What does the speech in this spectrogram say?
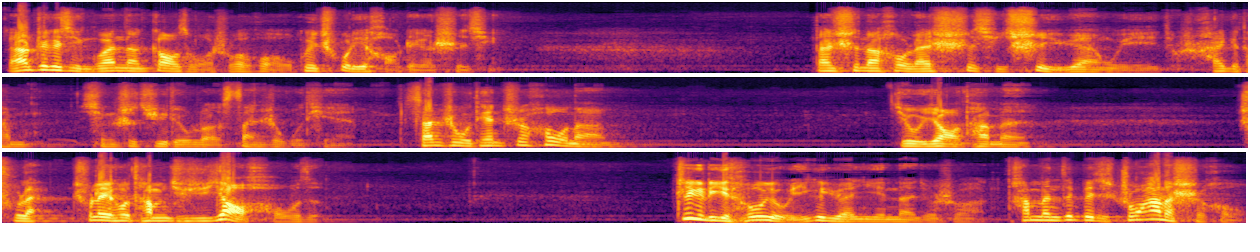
然后这个警官呢告诉我说，我会处理好这个事情。但是呢，后来事情事与愿违，就是还给他们刑事拘留了三十五天。三十五天之后呢，就要他们。出来，出来以后，他们就去要猴子。这个里头有一个原因呢，就是说他们在被抓的时候，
